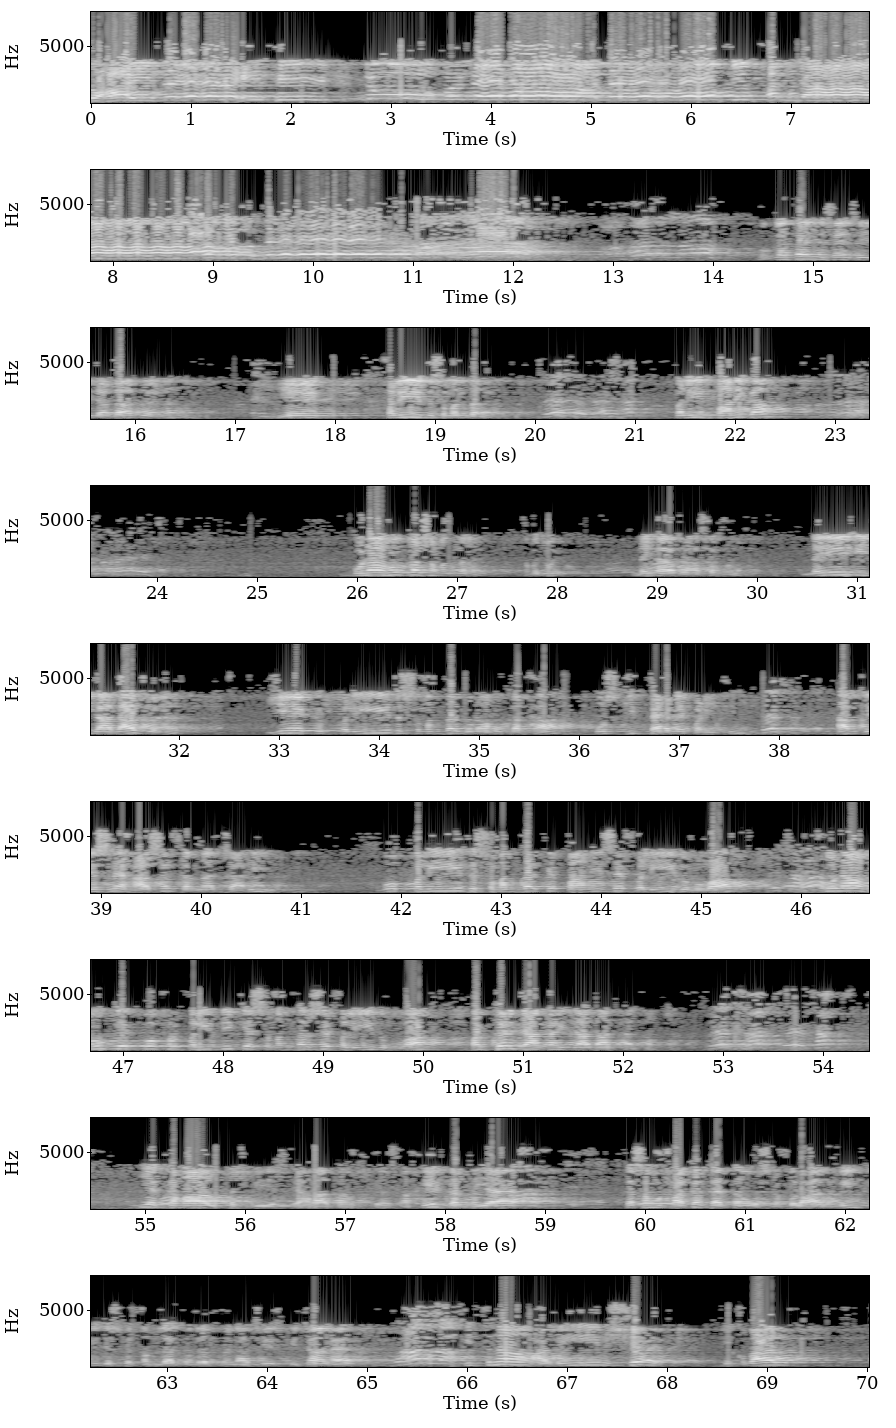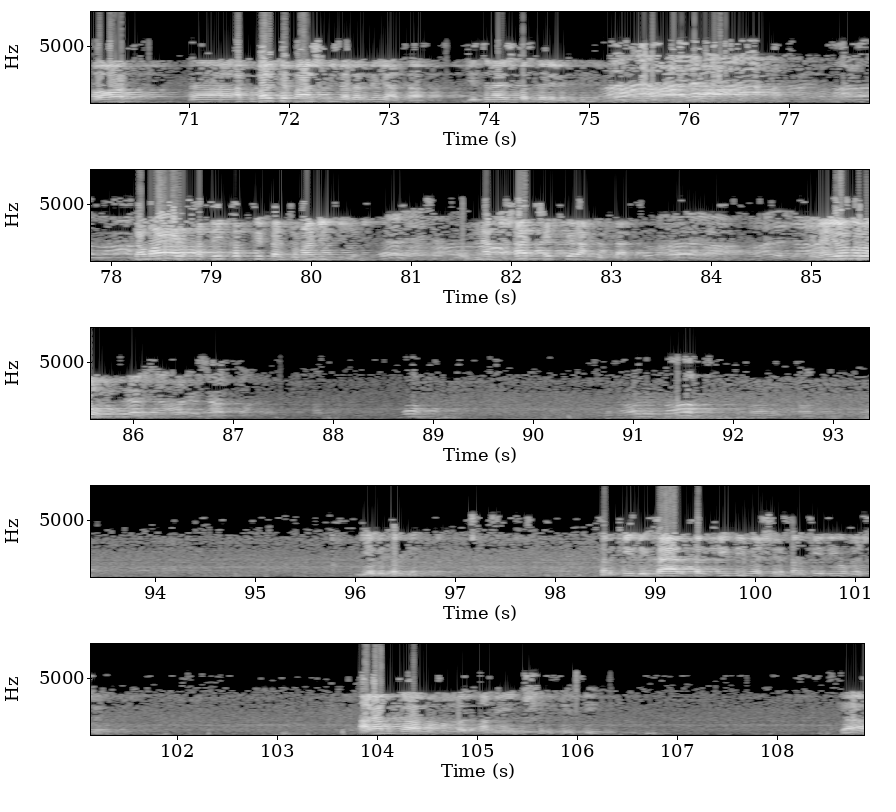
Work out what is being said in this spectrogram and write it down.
دہائی دے رہی تھی، ڈوبنے والوں کی فریاد وہ کہتا ہے یہ سائنسی ایجادات جو ہے نا، یہ پلیت سمندر ہے۔ پلیت پانی کا گناہوں کا سمندر ہے۔ سمجھو نئی بڑا اثر نئی ایجادات جو ہیں، یہ ایک پلید سمندر گناہوں کا تھا، اس کی پہنے پڑی تھی۔ اب جس نے حاصل کرنا چاہی، وہ پلید سمندر کے پانی سے پلید ہوا۔ گناہوں کے کفر پلیدی کے سمندر سے پلید ہوا۔ اور پھر جا کر ایجادات تک پہنچا۔ یہ کمال تشریح اختیارات ہے اس کے اخیر کر دیا ہے۔ قسم اٹھا کر کہتا ہوں، اس رب العالمین کی جس کے قبضہ قدرت میں ناچیز کی جان ہے، اتنا عظیم شعر اقبال اور اکبر کے پاس بھی نظر نہیں آتا، جتنا اس بندے نے لکھ دیا۔ کمال حقیقت کی ترجمانی کی ہے۔ نقشہ چھٹ کے رکھ دیتا ہے نہیں ہو مرو؟ یہ بھی ترکیب تنقیدی خیر تنقیدی میں سے، تنقیدیوں میں سے۔ عرب کا محمد امین شنفی تھی۔ کیا؟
